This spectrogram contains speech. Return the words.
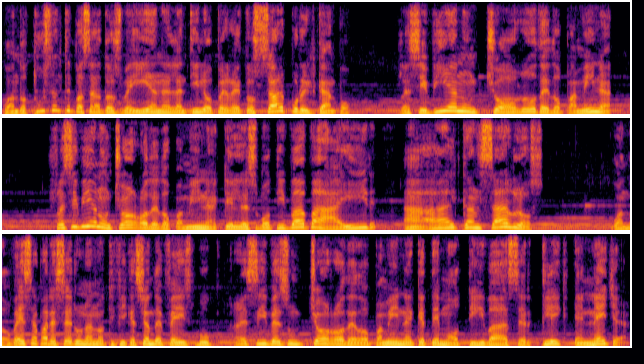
Cuando tus antepasados veían al antílope retosar por el campo, recibían un chorro de dopamina. Recibían un chorro de dopamina que les motivaba a ir a alcanzarlos. Cuando ves aparecer una notificación de Facebook, recibes un chorro de dopamina que te motiva a hacer clic en ella.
